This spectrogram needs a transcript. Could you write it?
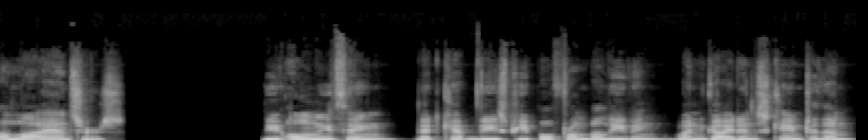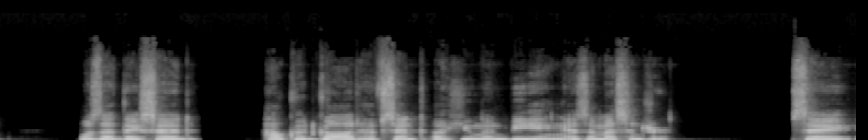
Allah answers, the only thing that kept these people from believing when guidance came to them was that they said, How could God have sent a human being as a messenger? Say,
